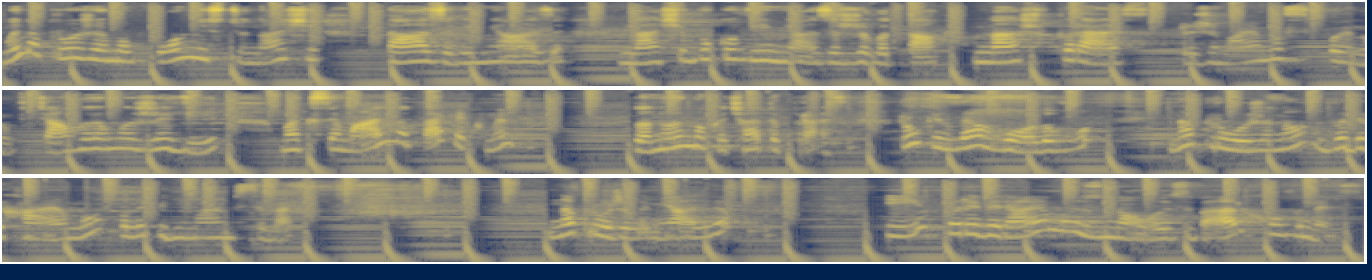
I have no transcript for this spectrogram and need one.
Ми напружуємо повністю наші тазові м'язи, наші бокові м'язи живота, наш прес, прижимаємо спину, втягуємо живіт максимально так, як ми плануємо качати прес. Руки за голову, напружено видихаємо, коли піднімаємося вверх. Напружили м'язи і перевіряємо знову зверху вниз.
